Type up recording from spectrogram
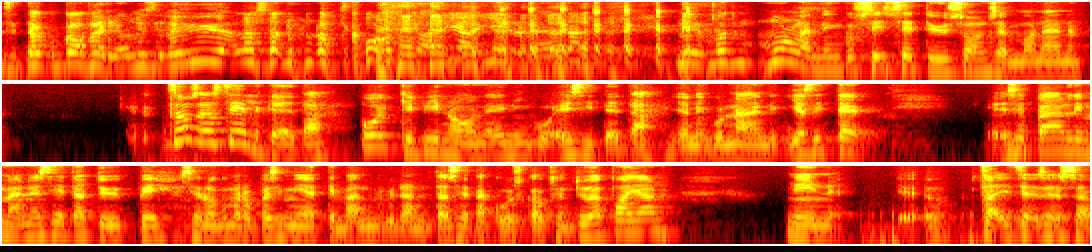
sitten kun kaveri oli sille hyöllä sanonut, että kuulostaa ihan hirveältä. Niin, mutta mulle niinku siis setyys on semmoinen, se on sellaista selkeää. Poikkipinoon ei niinku esitetä ja niinku näin. Ja sitten se päällimmäinen setätyyppi, silloin kun mä rupesin miettimään, että mä pidän nyt tämän setäkuiskauksen työpajan, niin, tai itse asiassa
